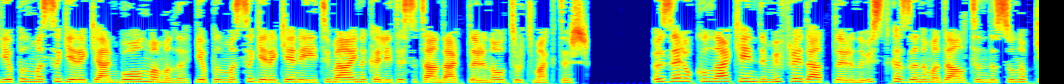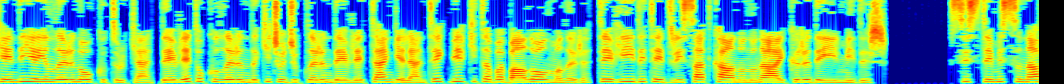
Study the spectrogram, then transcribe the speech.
Yapılması gereken bu olmamalı, yapılması gereken eğitimi aynı kalite standartlarına oturtmaktır. Özel okullar kendi müfredatlarını üst kazanım adı altında sunup kendi yayınlarını okuturken, devlet okullarındaki çocukların devletten gelen tek bir kitaba bağlı olmaları, Tevhidi Tedrisat Kanunu'na aykırı değil midir? Sistemi sınav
